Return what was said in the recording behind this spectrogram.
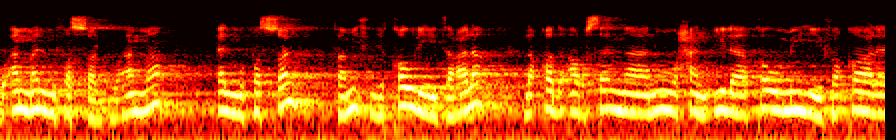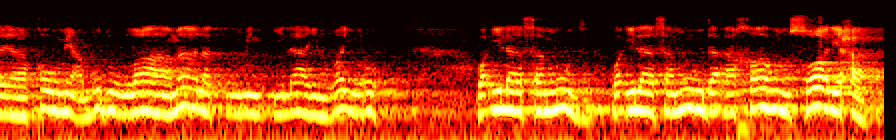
وأما المفصل وأما المفصل فمثل قوله تعالى لقد أرسلنا نوحا إلى قومه فقال يا قوم اعبدوا الله ما لكم من إله غيره وإلى ثمود وإلى ثمود أخاهم صالحا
